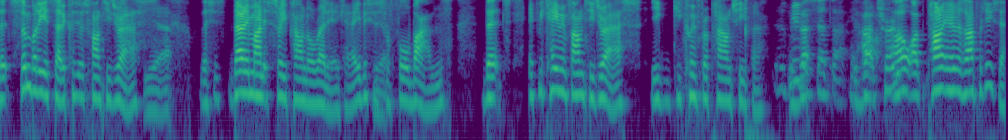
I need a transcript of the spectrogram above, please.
that somebody had said because it was fancy dress. Yeah. This is bear in mind it's three pound already. Okay, this is Yeah. for four bands. That if you came in fancy dress, you you come in for a pound cheaper. It was me Is that, that- said that. Is that ah. true? Oh, apparently it was our producer.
